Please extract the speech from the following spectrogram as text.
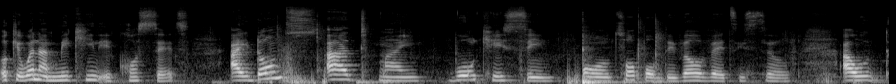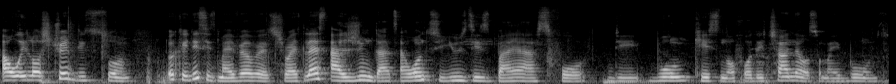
okay when i'm making a corset i don't add my bone casing on top of the velvet itself. I will i will illustrate this one. Okay this is my velvet right? Let's assume that i want to use this bias for the bone casing or for the channels of my bones.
